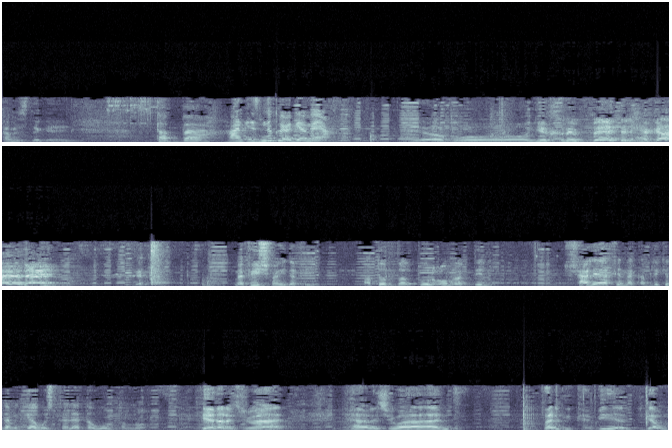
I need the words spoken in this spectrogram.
خمس دقايق. طب عن إذنكم يا جماعة. يا ابو يخرب بيت الحكاية دي. مفيش فايدة فيه. هتفضل طول عمرك دنيا شحال يا أخي إنك قبل كده متجوز ثلاثة ومطلقة يا رشوان يا رشوان فرق كبير قوي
